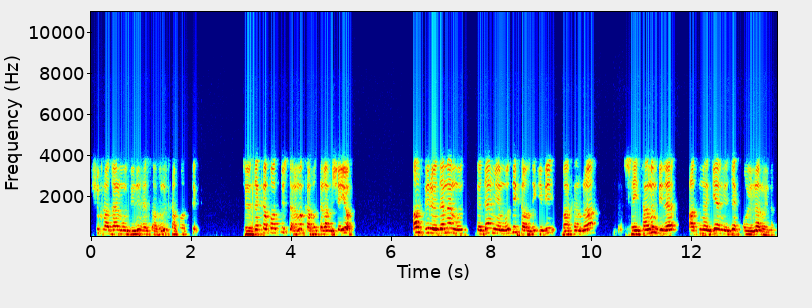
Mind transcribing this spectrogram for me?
Şu kadar mudinin hesabını kapattık. Sözde kapatmışlar ama kapatılan bir şey yok. Az bir ödeme ödenmeyen mudi kaldı gibi bakanlığa şeytanın bile aklına gelmeyecek oyunlar oynadı.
